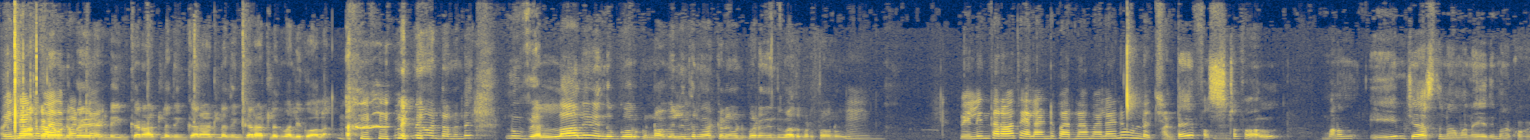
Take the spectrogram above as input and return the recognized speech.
అయ్యో అక్కడే ఉండిపోయాడండి ఇంకా రావట్లేదు ఇంకా రావట్లేదు ఇంకా రావట్లేదు మళ్ళీ గోల. నేనేమంటానంటే నువ్వు వెళ్ళాలి అని ఎందుకు కోరుకున్నావు? వెళ్ళిన తర్వాత అక్కడే ఉండిపోయాడని ఎందుకు బాధపడతావు నువ్వు? ఉమ్. వెళ్ళిన తర్వాత ఎలాంటి పరిణామాలైనా ఉండొచ్చు. అంటే ఫస్ట్ ఆఫ్ ఆల్ మనం ఏం చేస్తున్నాం అనేది మనకు ఒక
